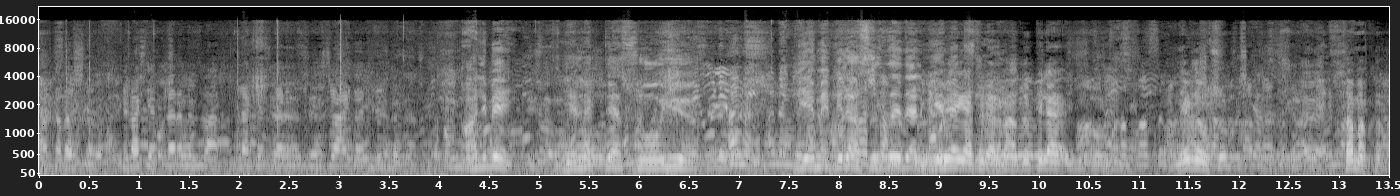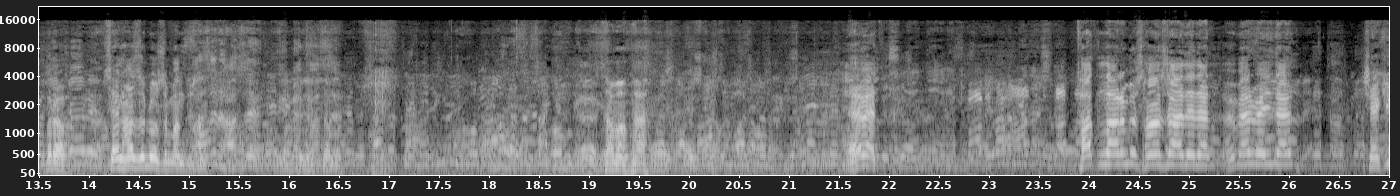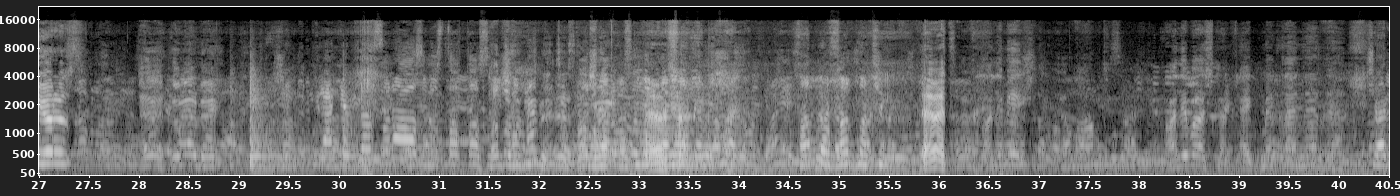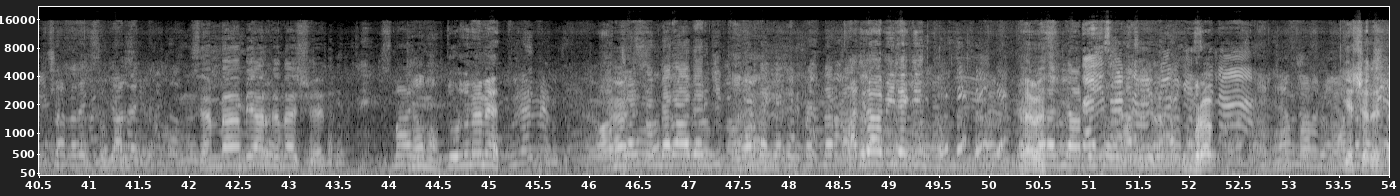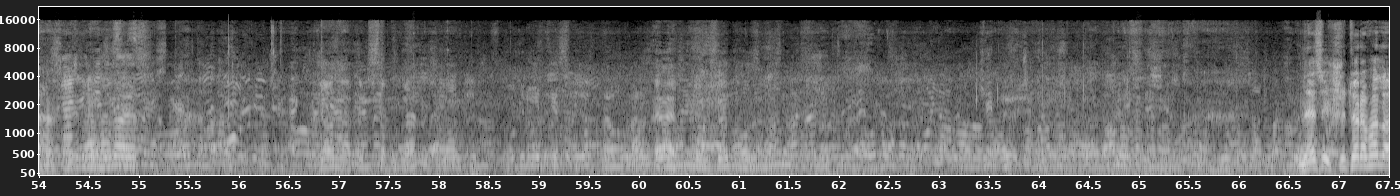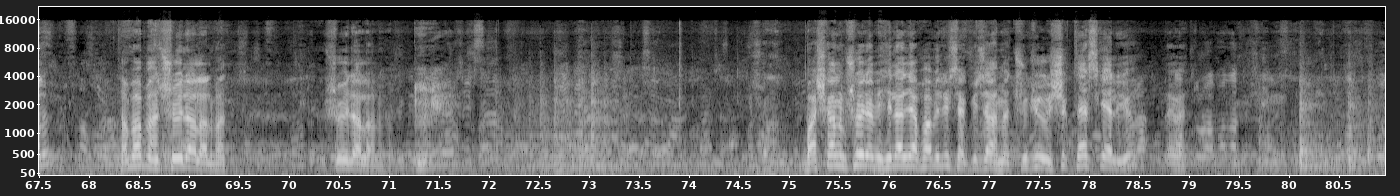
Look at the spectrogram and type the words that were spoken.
Arkadaşlar plaketlerimiz var. Plaketlerimizi rica edebilir miyim? Ali Bey, yemekte soğuyor. Hemen hemen. Yeme biraz hızlı edelim. Buraya getirelim ha. Dur pila... Nerede olsun? Tamam bravo. Sen hazırla o zaman düzen. Hazır hazır. Yemek hazır. Tamam ha. Evet. Tatlılarımız Hanzade'den, Ömer Bey'den çekiyoruz. Plaketten sonra ağzınız tatlasın. Evet. sen- Satma satma çık. Evet. Ali Bey. Ali Başkan, ekmekler nerede? İçeride içeride renksin geldi ekmek. Sen bana bir arkadaş ver. İsmail Durdu Mehmet. amcanla beraber git. Orada ekmekler var. Kadir abiyle git. Evet. Yardımcı olun. Hadi yemek. Burak geç hadi. Ha. Canlar tabii burada. Evet. Yumuşak. Neyse şu tarafa alalım. Tamam hadi şöyle alalım. Şöyle alalım. Başkanım şöyle bir hilal yapabilirsek bir zahmet. Çünkü ışık ters geliyor. Evet.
